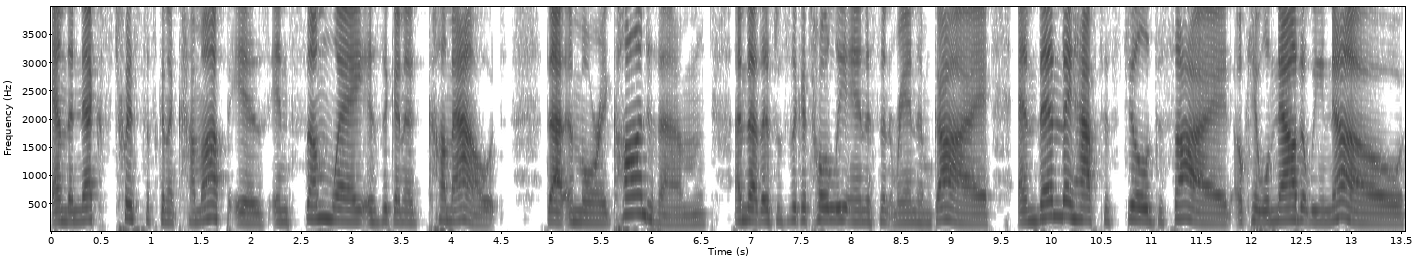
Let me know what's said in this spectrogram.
And the next twist that's going to come up is in some way is it going to come out that Emori conned them and that this was like a totally innocent random guy and then they have to still decide okay well now that we know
